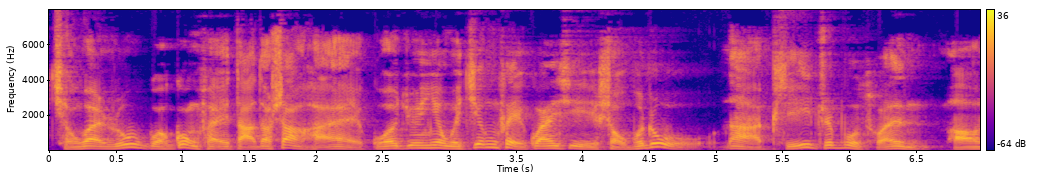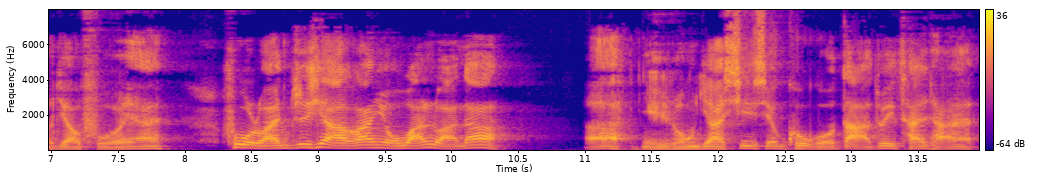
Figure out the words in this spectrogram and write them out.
请问，如果共匪打到上海，国军因为经费关系守不住，那皮之不存，毛将复焉。腹卵之下，安有完卵呢？啊！你荣家辛辛苦苦大堆财产，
